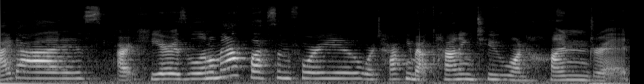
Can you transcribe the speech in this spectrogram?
Hi guys! Alright, here is a little math lesson for you. We're talking about counting to 100.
